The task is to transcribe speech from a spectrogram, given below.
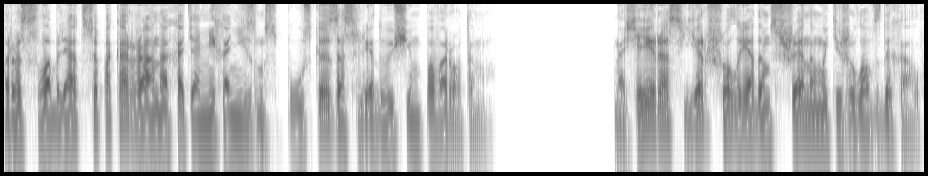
расслабляться пока рано, хотя механизм спуска за следующим поворотом. На сей раз Ер шел рядом с Шеном и тяжело вздыхал.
